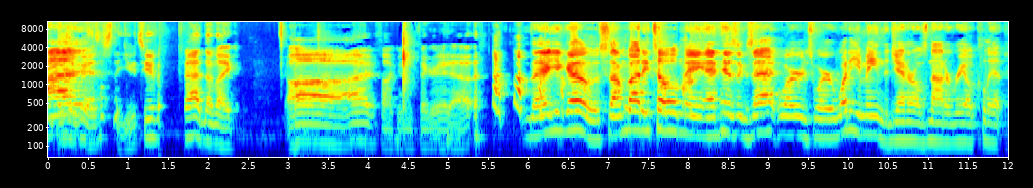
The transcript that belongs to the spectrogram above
I was like, wait, is this the YouTube ad? And I'm like, oh, I fucking figured it out. there you go. Somebody told me, and his exact words were, "What do you mean the general's not a real clip?"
